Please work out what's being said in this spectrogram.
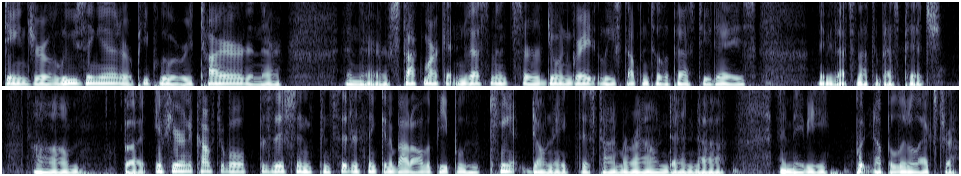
danger of losing it, or people who are retired and their and their stock market investments are doing great at least up until the past two days. Maybe that's not the best pitch. Um, but if you're in a comfortable position, consider thinking about all the people who can't donate this time around, and uh, and maybe putting up a little extra.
